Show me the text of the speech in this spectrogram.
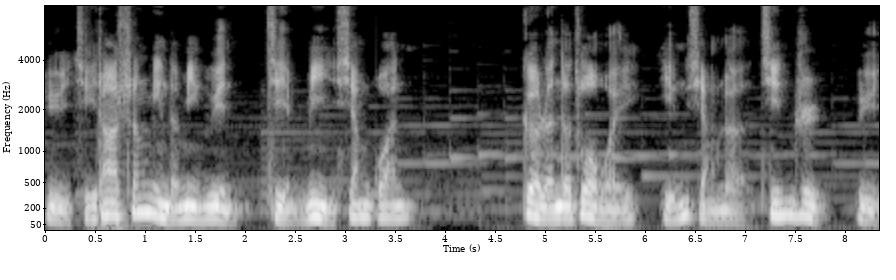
与其他生命的命运紧密相关，个人的作为，影响了今日与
